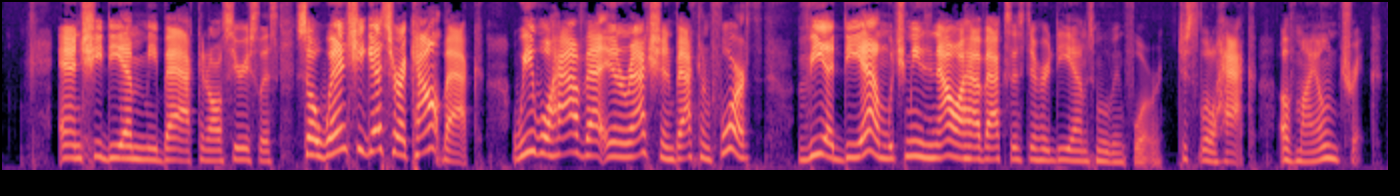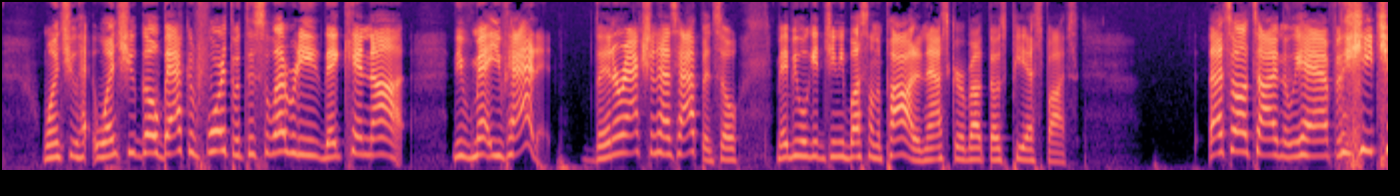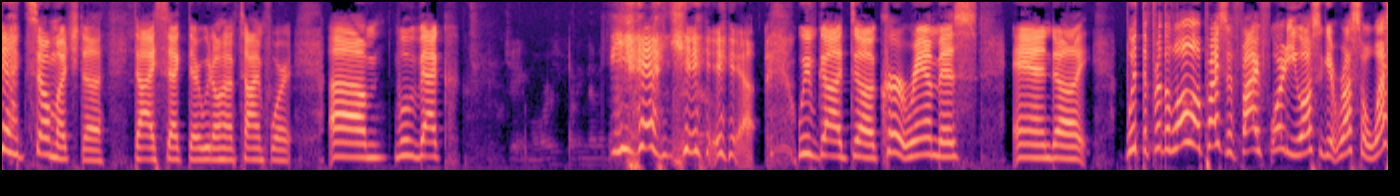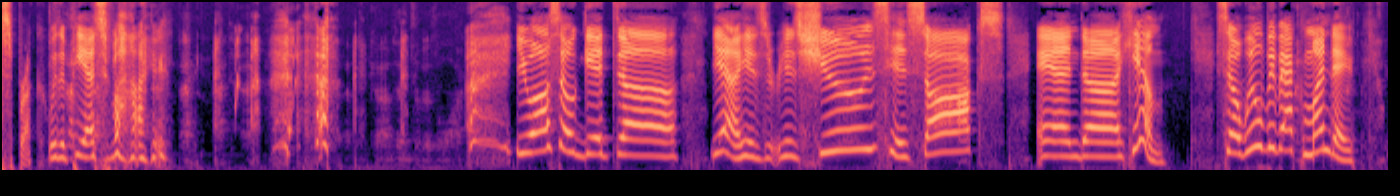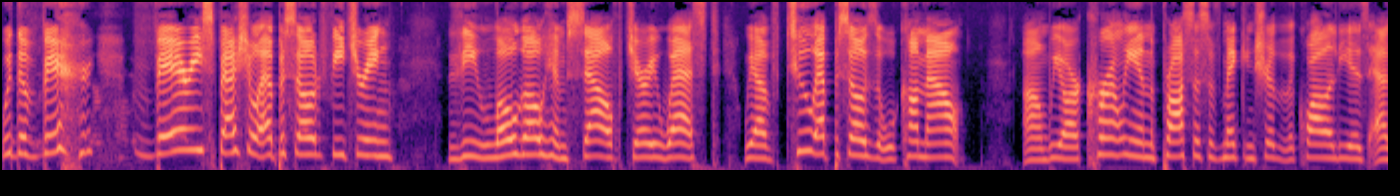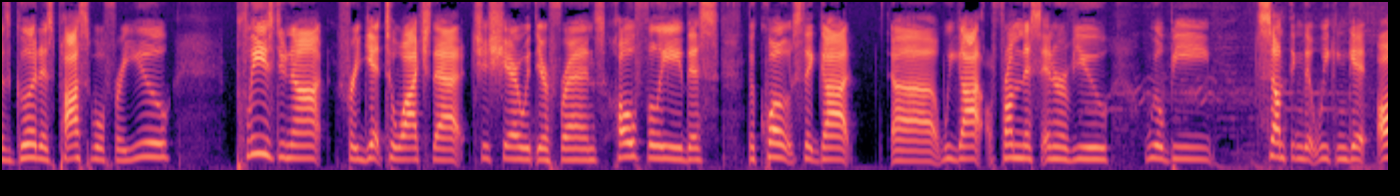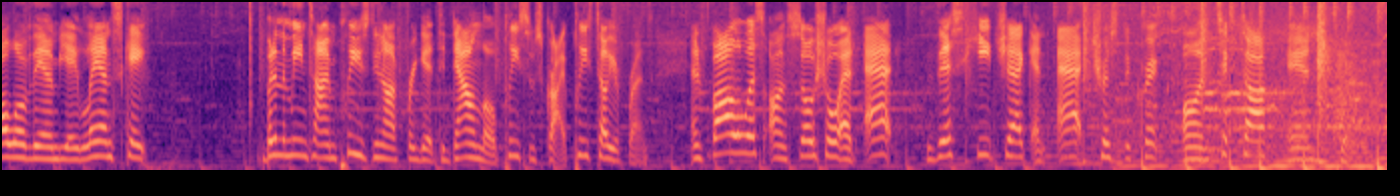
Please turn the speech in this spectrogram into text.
and she DM'd me back in all seriousness. So when she gets her account back, we will have that interaction back and forth via DM, which means now I have access to her DMs moving forward. Just a little hack of my own trick. Once you ha- once you go back and forth with the celebrity, they cannot. You've met. You've had it. The interaction has happened. So maybe we'll get Jeanie Buss on the pod and ask her about those PS5s. That's all the time that we have for the heat check. So much to dissect there. We don't have time for it. Um, we'll be back. Yeah, yeah. We've got uh, Kurt Rambis, and uh, with the for the low low price of five forty, you also get Russell Westbrook with a PS5. you also get uh, yeah his his shoes, his socks, and uh, him. So we will be back Monday with a very very special episode featuring the logo himself, Jerry West. We have two episodes that will come out. Um, we are currently in the process of making sure that the quality is as good as possible for you. Please do not forget to watch that. Just share with your friends. Hopefully, this the quotes that got uh, we got from this interview will be something that we can get all over the NBA landscape. But in the meantime, please do not forget to download, please subscribe, please tell your friends, and follow us on social at, at this heat check and at Trista Crick on TikTok and Twitter.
